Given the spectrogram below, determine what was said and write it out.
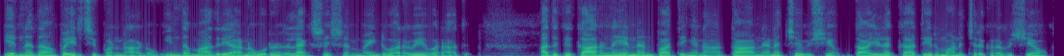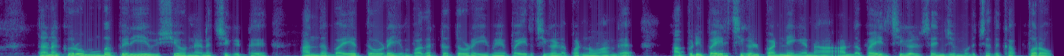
என்னதான் பயிற்சி பண்ணாலும் இந்த மாதிரியான ஒரு ரிலாக்ஸேஷன் மைண்ட் வரவே வராது. அதுக்கு காரணம் என்னன்னு பார்த்தீங்கன்னா தான் நினச்ச விஷயம் தான் இலக்கா தீர்மானிச்சிருக்கிற விஷயம் தனக்கு ரொம்ப பெரிய விஷயம் நினச்சிக்கிட்டு அந்த பயத்தோடையும் பதட்டத்தோடையுமே பயிற்சிகளை பண்ணுவாங்க. அப்படி பயிற்சிகள் பண்ணீங்கன்னா அந்த பயிற்சிகள் செஞ்சு முடிச்சதுக்கப்புறம்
